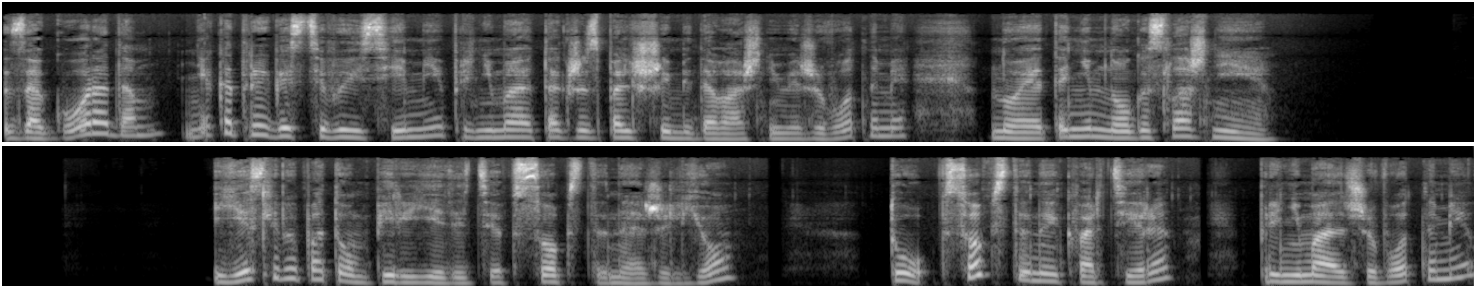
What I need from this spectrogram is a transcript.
За городом некоторые гостевые семьи принимают также с большими домашними животными, но это немного сложнее. Если вы потом переедете в собственное жилье, то в собственные квартиры принимают животными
